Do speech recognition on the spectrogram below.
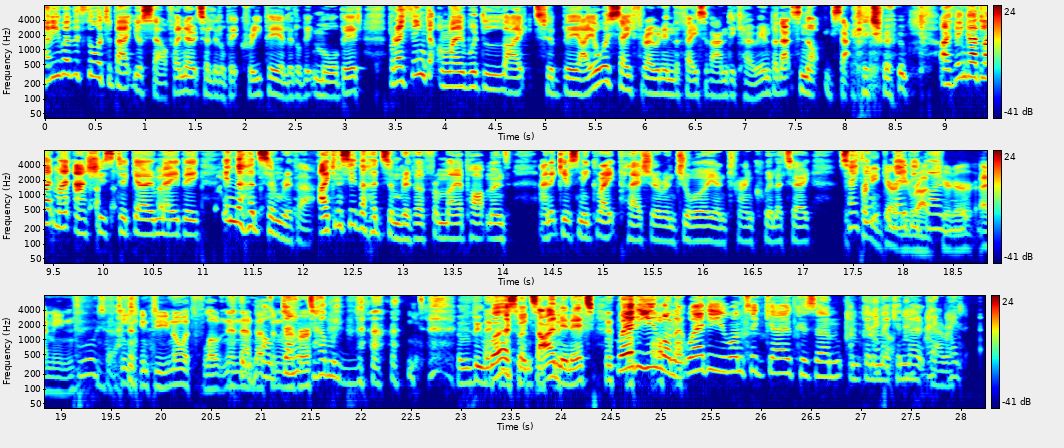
Have you ever thought about yourself? I know it's a little bit creepy, a little bit morbid, but I think I would like to be. I always say throw it in the face of Andy Cohen, but that's not exactly true. I think I'd like my ashes to go maybe in the Hudson River. I can see the Hudson River from my apartment, and it gives me great pleasure and joy and tranquility. So I Pretty dirty, maybe Rob Shuter. I mean, do you know what's floating in that Oh, Hudson don't River? tell me that. it would be worse once I'm in it. Where do you want it? Where do you want to go? Because um, I'm going to make a note, I- I- Garrett. I-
